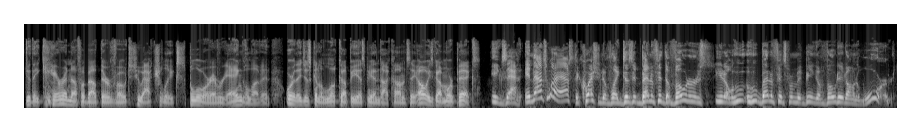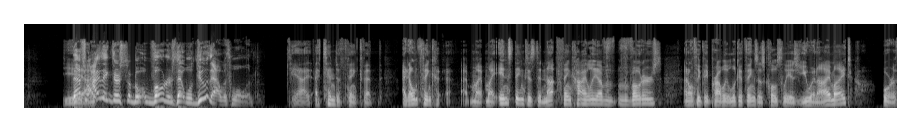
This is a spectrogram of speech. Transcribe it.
Do they care enough about their vote to actually explore every angle of it? Or are they just going to look up ESPN.com and say, oh, he's got more picks? Exactly. And that's why I asked the question of like, does it benefit the voters? You know, who who benefits from it being a voted on award? Yeah, that's why I, think there's some voters that will do that with Woolen. yeah, I, I tend to think that I don't think uh, my, my instinct is to not think highly of voters. I don't think they probably look at things as closely as you and I might, or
